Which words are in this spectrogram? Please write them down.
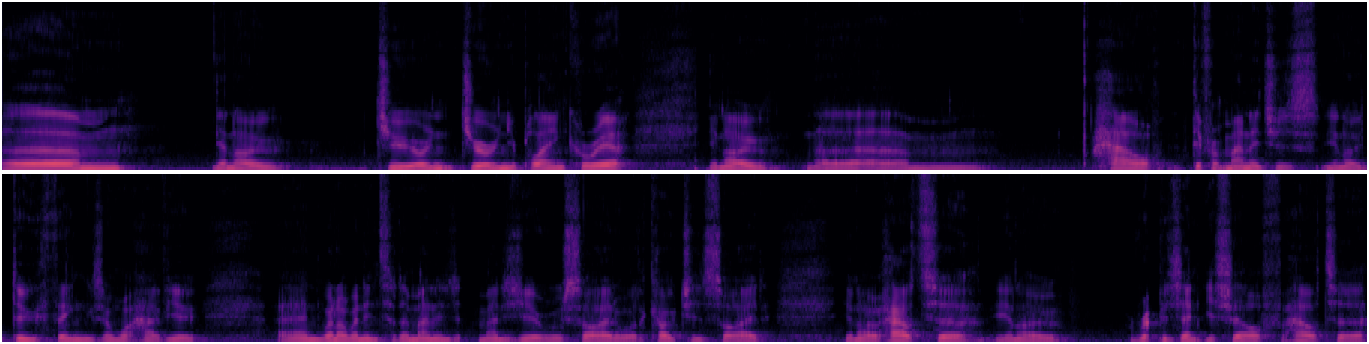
um, you know, during during your playing career, you know, uh, um, how different managers, you know, do things and what have you. And when I went into the manage managerial side or the coaching side, you know, how to, you know, represent yourself, how to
